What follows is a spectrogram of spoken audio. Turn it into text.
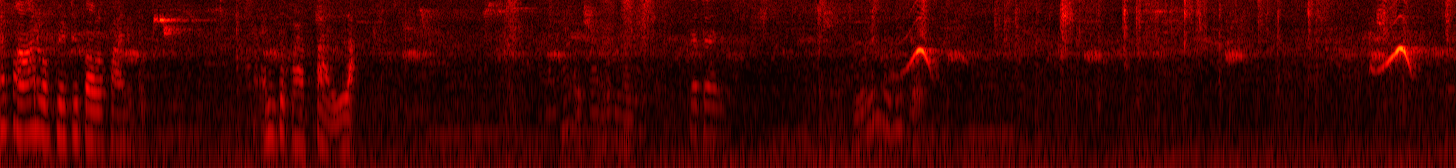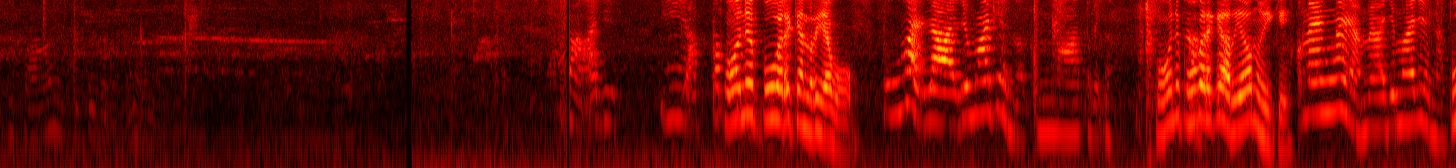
ഞാൻ ഫാൻ ഓഫ് ചെയ്തിട്ട് പവർ ഫാൻ ഇട്ടു. എന്ത് കുഴപ്പമല്ല. അത് ഈ അപ്പ മോന് പൂ വരയ്ക്കാൻ അറിയാവോ? പൂവല്ല ആദ്യമായിട്ട് മാത്രമേ മോന് പൂ വരയ്ക്കാൻ അറിയാവുന്ന നോക്കിക്കേ പൂ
